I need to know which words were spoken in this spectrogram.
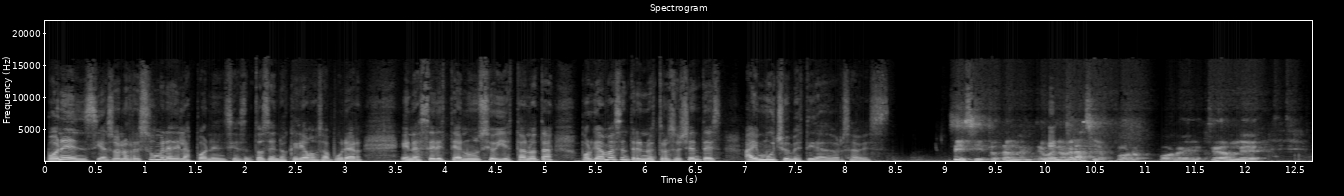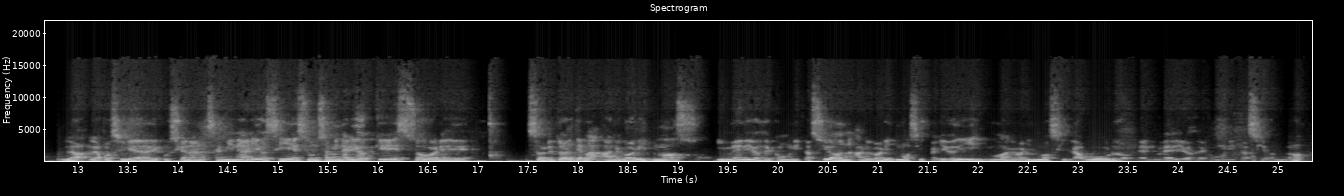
ponencias o los resúmenes de las ponencias. Entonces nos queríamos apurar en hacer este anuncio y esta nota, porque además entre nuestros oyentes hay mucho investigador, ¿sabes? Sí, sí, totalmente. Bueno, gracias por, por este, darle la, posibilidad de discusión al seminario. Sí, es un seminario que es sobre, sobre todo el tema algoritmos y medios de comunicación, algoritmos y periodismo, algoritmos y laburo en medios de comunicación, ¿no?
